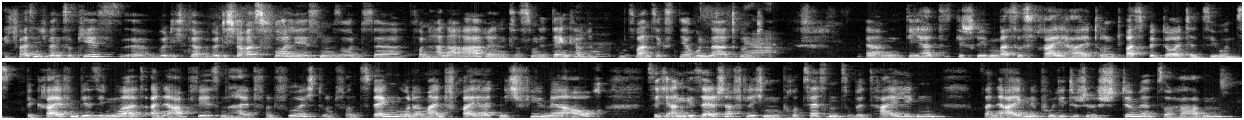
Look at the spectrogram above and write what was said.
ich weiß nicht, wenn es okay ist, äh, würde ich, da, würd ich da was vorlesen, so dieser von Hannah Arendt, das ist so eine Denkerin mhm. im 20. Jahrhundert und ja. ähm, die hat geschrieben, was ist Freiheit und was bedeutet sie uns? Begreifen wir sie nur als eine Abwesenheit von Furcht und von Zwängen oder meint Freiheit nicht vielmehr auch, sich an gesellschaftlichen Prozessen zu beteiligen, seine eigene politische Stimme zu haben,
